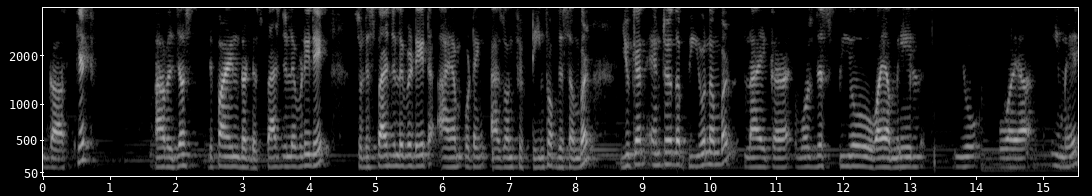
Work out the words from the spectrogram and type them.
gasket. I will just define the dispatch delivery date so dispatch delivery date I am putting as on 15th of December. You can enter the PO number like uh, was this PO via mail, PO via email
